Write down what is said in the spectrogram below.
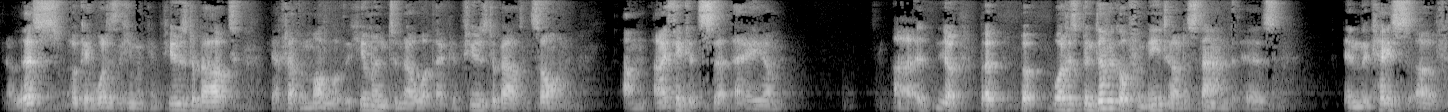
you know, this? Okay, what is the human confused about? You have to have a model of the human to know what they're confused about, and so on. Um, and I think it's a, um, uh, you know, but but what has been difficult for me to understand is, in the case of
